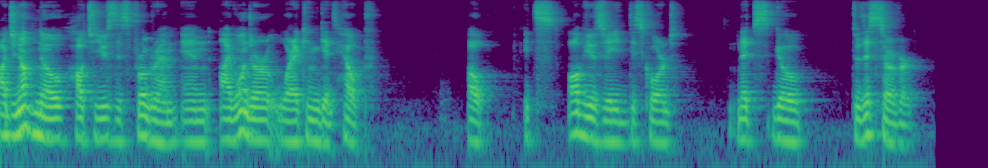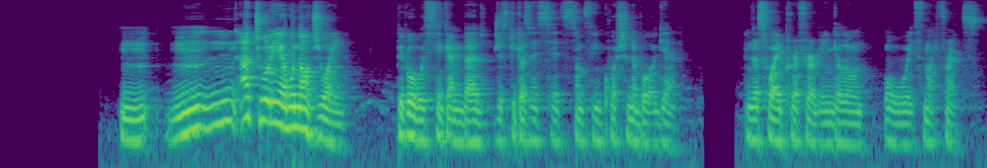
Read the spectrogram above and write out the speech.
I do not know how to use this program and I wonder where I can get help. Oh, it's obviously Discord. Let's go to this server. Mm, mm actually, I will not join. People will think I'm bad just because I said something questionable again. And that's why I prefer being alone or with my friends.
